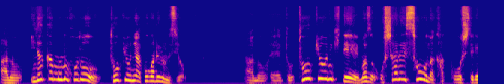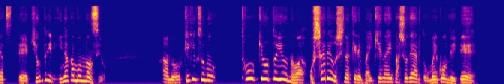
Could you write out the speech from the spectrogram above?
あの、田舎者ほど東京に憧れるんですよ。あの、えっ、と、東京に来て、まずおしゃれそうな格好をしてるやつって、基本的に田舎者なんですよ。あの、結局その、東京というのはおしゃれをしなければいけない場所であると思い込んでいて、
